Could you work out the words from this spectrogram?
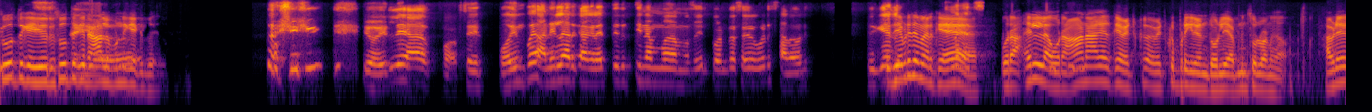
சூத்துக்கு இவரு சூத்துக்கு நாலு பொண்ணு கேக்குது. இல்லையா? சரி போய் போய் அணிலா இருக்காங்களே திருத்தி நம்ம நம்ம சைடு கொண்ட சைடு கூட இது எப்படி இருக்கு? ஒரு இல்ல ஒரு ஆணாக இருக்க வெட்க வெட்கப்படுகிறேன் தோழி அப்படின்னு சொல்லுவானுங்க. அப்படியே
